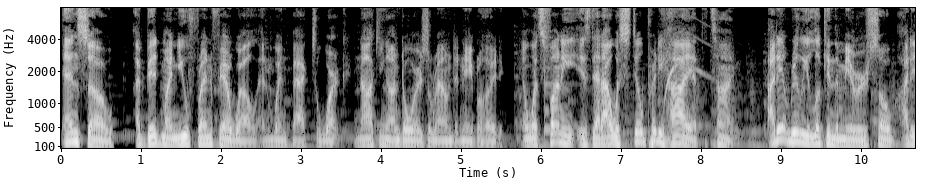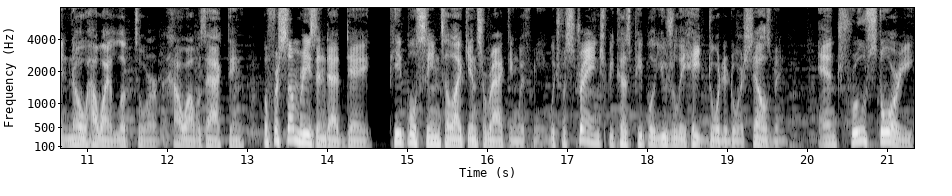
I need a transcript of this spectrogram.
And so, I bid my new friend farewell and went back to work, knocking on doors around the neighborhood. And what's funny is that I was still pretty high at the time. I didn't really look in the mirror, so I didn't know how I looked or how I was acting. But for some reason that day, people seemed to like interacting with me, which was strange because people usually hate door to door salesmen. And true story,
